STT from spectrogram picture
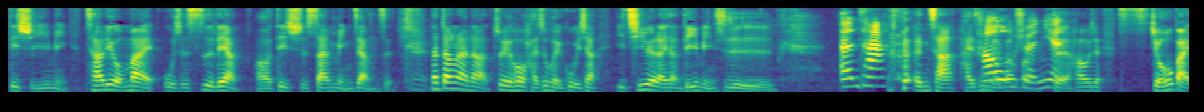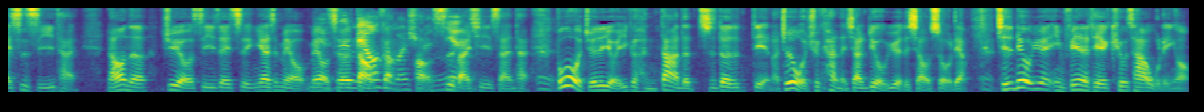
第十一名；叉六卖五十四辆，好，第十三名这样子。嗯。那当然了，最后还是回顾一下，以七月来讲，第一名是 N 叉。N 叉，还是没毫无悬念。对，毫无悬九百四十一台。然后呢，GLC 这次应该是没有没有车到港好，四百七十三台。嗯。不过我觉得有一个很大的值得的点啊，就是我去看了一下六月的销售量，嗯。其实六月 Infinity 的 Q 叉五零哦，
